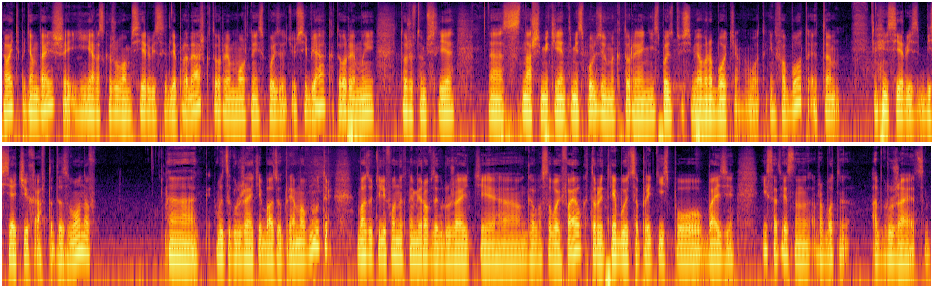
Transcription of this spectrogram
Давайте пойдем дальше, и я расскажу вам сервисы для продаж, которые можно использовать у себя, которые мы тоже в том числе э, с нашими клиентами используем, и которые они используют у себя в работе. Вот. Инфобот — это сервис бесячих автодозвонов, вы загружаете базу прямо внутрь, базу телефонных номеров загружаете э, голосовой файл, который требуется пройтись по базе, и, соответственно, работа отгружается.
